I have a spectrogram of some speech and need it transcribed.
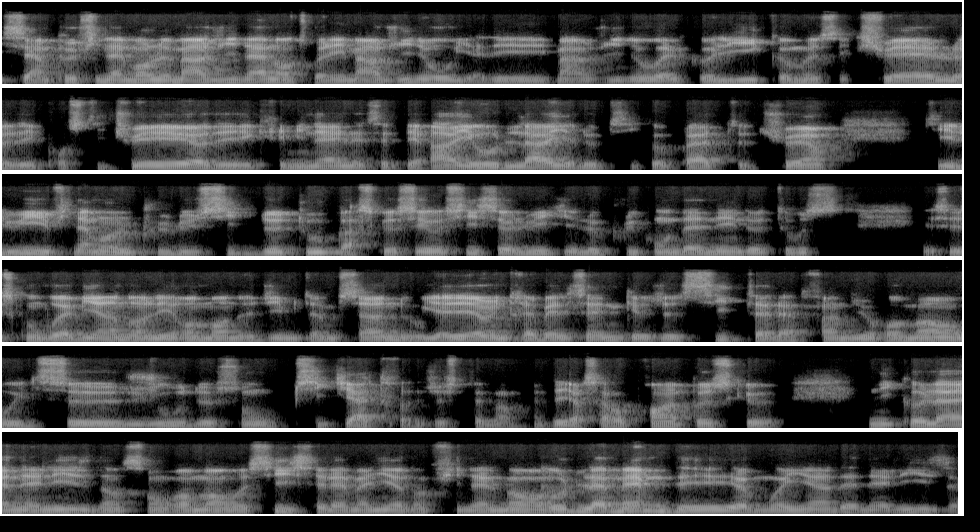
c'est un peu finalement le marginal entre les marginaux. Il y a des marginaux alcooliques, homosexuels, des prostituées, des criminels, etc. Et au-delà, il y a le psychopathe tueur qui est finalement le plus lucide de tout, parce que c'est aussi celui qui est le plus condamné de tous. Et c'est ce qu'on voit bien dans les romans de Jim Thompson, où il y a d'ailleurs une très belle scène que je cite à la fin du roman, où il se joue de son psychiatre, justement. D'ailleurs, ça reprend un peu ce que Nicolas analyse dans son roman aussi, c'est la manière dont finalement, au-delà même des moyens d'analyse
